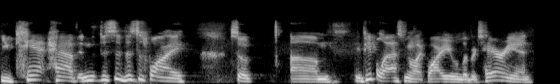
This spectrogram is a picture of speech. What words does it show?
you can't have and this is this is why so um, people ask me like why are you a libertarian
